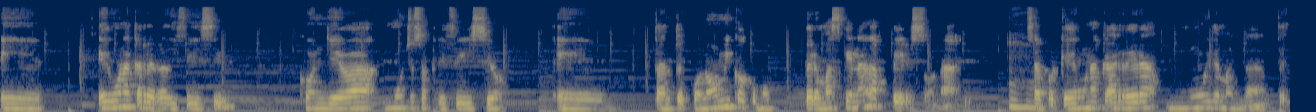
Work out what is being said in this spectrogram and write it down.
Eh, es una carrera difícil, conlleva mucho sacrificio, eh, tanto económico como, pero más que nada personal. O sea, porque es una carrera muy demandante.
